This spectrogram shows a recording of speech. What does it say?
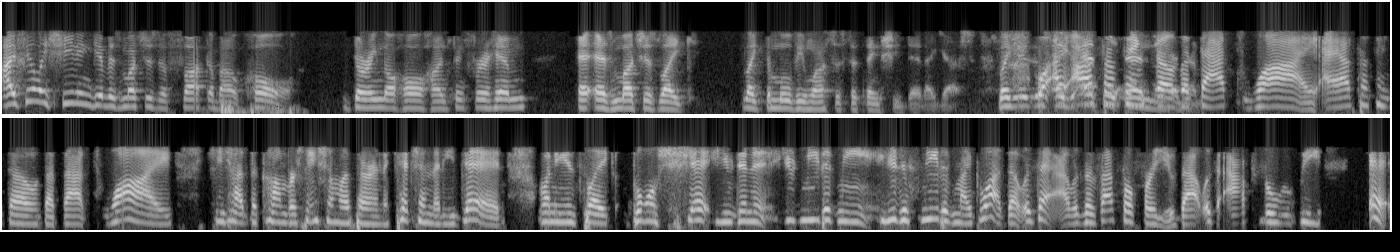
I feel like she didn't give as much as a fuck about Cole during the whole hunting for him, a- as much as like, like the movie wants us to think she did. I guess. Like, Well, I like, at also think though that that's why. I also think though that that's why he had the conversation with her in the kitchen that he did when he's like, "Bullshit! You didn't. You needed me. You just needed my blood. That was it. I was a vessel for you. That was absolutely it.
